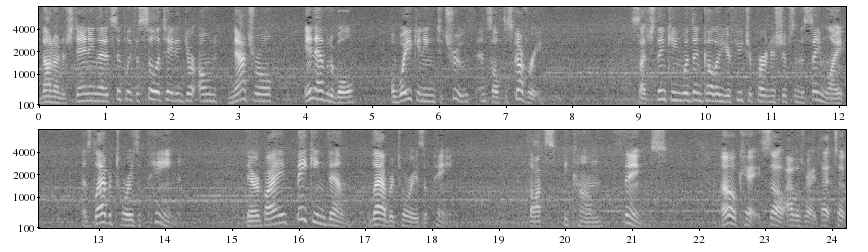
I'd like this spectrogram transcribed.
not understanding that it simply facilitated your own natural, inevitable awakening to truth and self discovery. Such thinking would then color your future partnerships in the same light as laboratories of pain, thereby making them laboratories of pain. Thoughts become things. Okay, so I was right. That took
